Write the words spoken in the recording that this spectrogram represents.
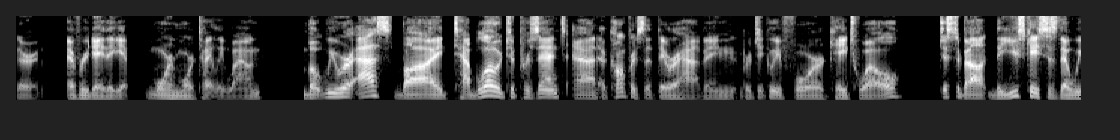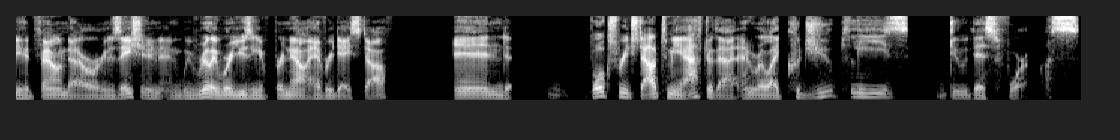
they're every day they get more and more tightly wound. But we were asked by Tableau to present at a conference that they were having, particularly for K 12, just about the use cases that we had found at our organization. And we really were using it for now everyday stuff. And folks reached out to me after that and were like, could you please do this for us?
